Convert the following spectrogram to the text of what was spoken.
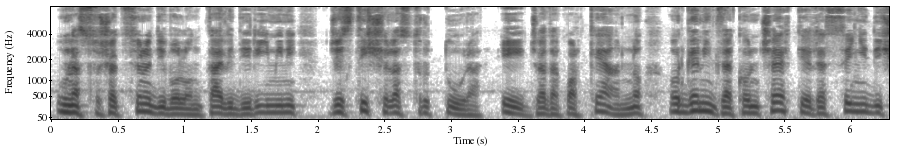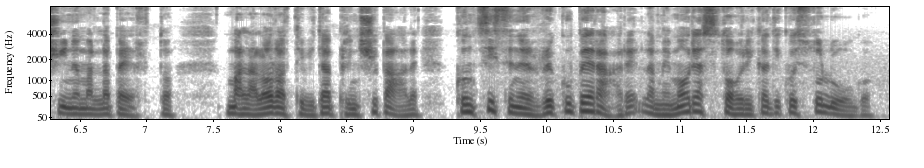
Un'associazione di volontari di Rimini gestisce la struttura e, già da qualche anno, organizza concerti e rassegni di cinema all'aperto, ma la loro attività principale consiste nel recuperare la memoria storica di questo luogo.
